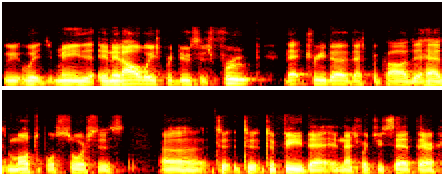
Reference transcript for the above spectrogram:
which means and it always produces fruit. That tree does. That's because it has multiple sources uh, to, to to feed that, and that's what you said there.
